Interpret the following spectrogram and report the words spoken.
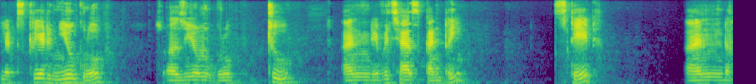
let's create a new group. So assume group 2 and which has country state and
